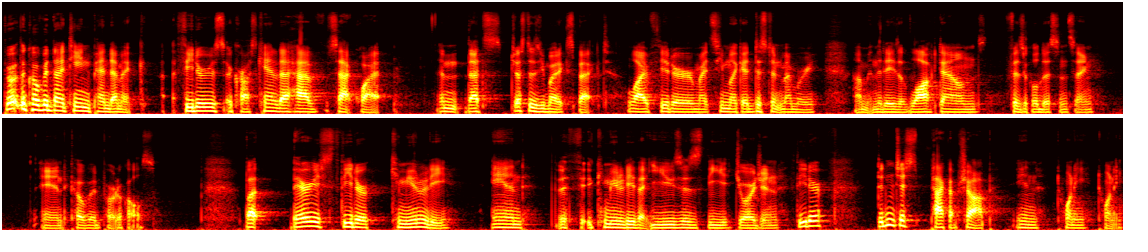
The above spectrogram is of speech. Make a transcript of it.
Throughout the COVID 19 pandemic, theatres across Canada have sat quiet. And that's just as you might expect. Live theatre might seem like a distant memory um, in the days of lockdowns, physical distancing, and COVID protocols. But Barrie's theatre community and the th- community that uses the Georgian theatre didn't just pack up shop in 2020.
